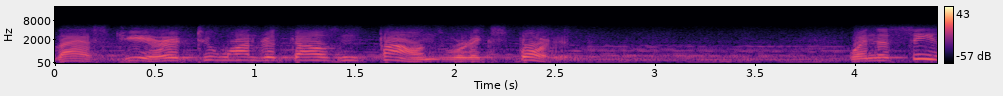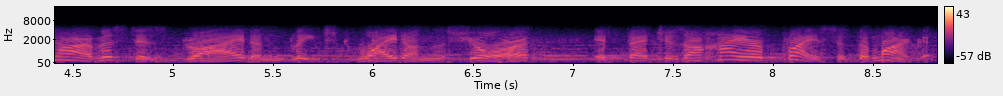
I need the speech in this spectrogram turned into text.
Last year, 200,000 pounds were exported. When the sea harvest is dried and bleached white on the shore, it fetches a higher price at the market.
